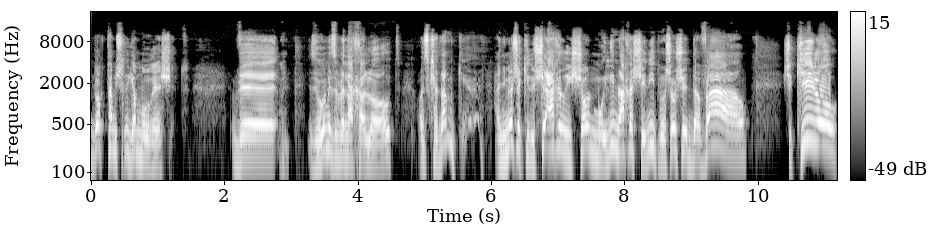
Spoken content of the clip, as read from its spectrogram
לא תא משפחתי, גם מורשת. ורואים את זה בנחלות, אז כשאדם, אני אומר שקידושי האח הראשון מועילים לאח השני, פירושו של דבר, שכאילו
